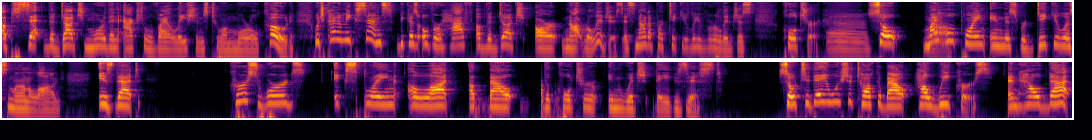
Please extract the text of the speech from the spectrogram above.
upset the Dutch more than actual violations to a moral code, which kind of makes sense because over half of the Dutch are not religious. It's not a particularly religious culture. Mm. So, my Wow. whole point in this ridiculous monologue is that curse words explain a lot about the culture in which they exist. So today we should talk about how we curse and how that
